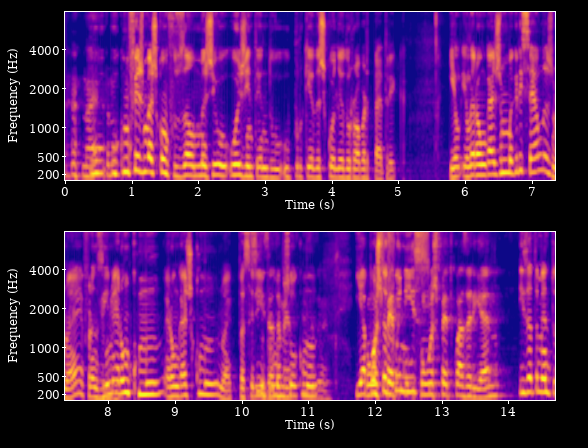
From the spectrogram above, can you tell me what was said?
Não é? o, não... o que me fez mais confusão, mas eu hoje entendo o porquê da escolha do Robert Patrick ele, ele, era um gajo magricelas, não é? Franzino uhum. era um comum, era um gajo comum, não é? Que passaria Sim, por uma pessoa comum. Exatamente. E a aposta aspecto, foi nisso. Com um aspecto quase ariano. Exatamente,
